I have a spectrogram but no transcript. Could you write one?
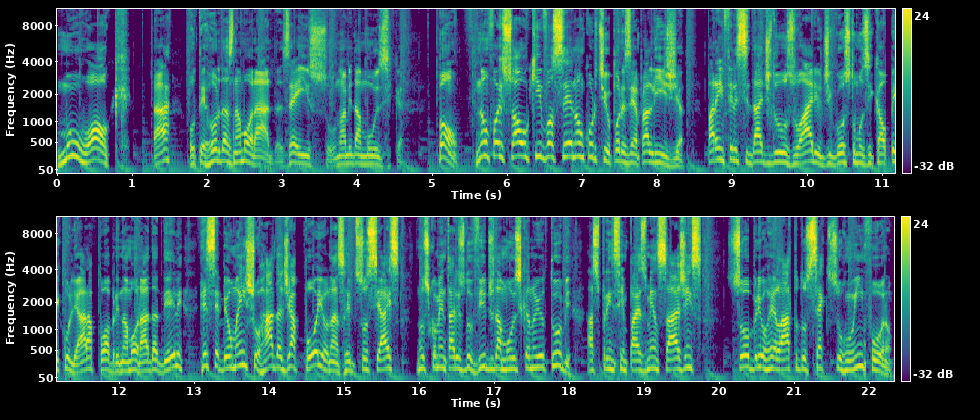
Moonwalk, tá? O Terror das Namoradas, é isso, o nome da música. Bom, não foi só o que você não curtiu, por exemplo, a Lígia. Para a infelicidade do usuário de gosto musical peculiar, a pobre namorada dele recebeu uma enxurrada de apoio nas redes sociais, nos comentários do vídeo da música no YouTube. As principais mensagens sobre o relato do sexo ruim foram:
